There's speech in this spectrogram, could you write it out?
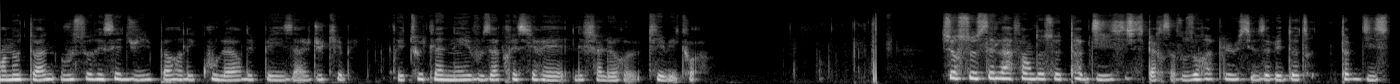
En automne, vous serez séduit par les couleurs des paysages du Québec. Et toute l'année, vous apprécierez les chaleureux québécois. Sur ce, c'est la fin de ce top 10. J'espère que ça vous aura plu. Si vous avez d'autres top 10,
